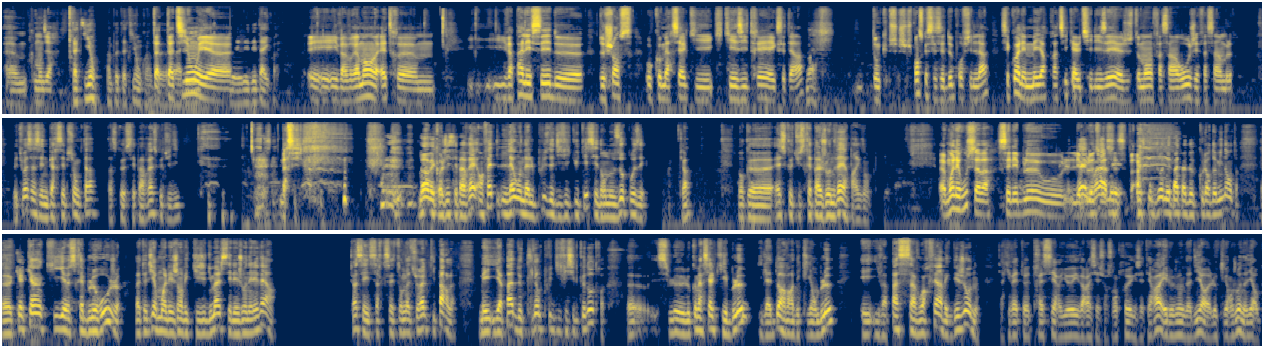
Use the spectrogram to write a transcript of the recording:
euh, comment dire? Tatillon un peu tatillon quoi. Tatillon et les, détails quoi. et, il va vraiment être il, va pas laisser de, de chance au commercial qui, qui, hésiterait etc donc je, pense que c'est ces deux profils là c'est quoi les meilleures pratiques à utiliser justement face à un rouge et face à un bleu? Mais tu vois ça c'est une perception que tu as parce que c'est pas vrai ce que tu dis. Merci. Non, mais quand je dis c'est pas vrai, en fait, là où on a le plus de difficultés, c'est dans nos opposés. Tu vois? Donc, euh, est-ce que tu serais pas jaune-vert, par exemple? Euh, moi, les rouges, ça va. C'est les bleus ou les bleus, tu sais, pas. Est-ce que le jaune n'est pas ta couleur dominante euh, Quelqu'un qui serait bleu-rouge va te dire, moi, les gens avec qui j'ai du mal, c'est les jaunes et les verts. Tu vois, c'est ton naturel qui parle. Mais il n'y a pas de client plus difficile que d'autres. le, le, commercial qui est bleu, il adore avoir des clients bleus et il va pas savoir faire avec des jaunes. C'est-à-dire qu'il va être très sérieux, il va rester sur son truc, etc. Et le jaune va dire, le client jaune va dire,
